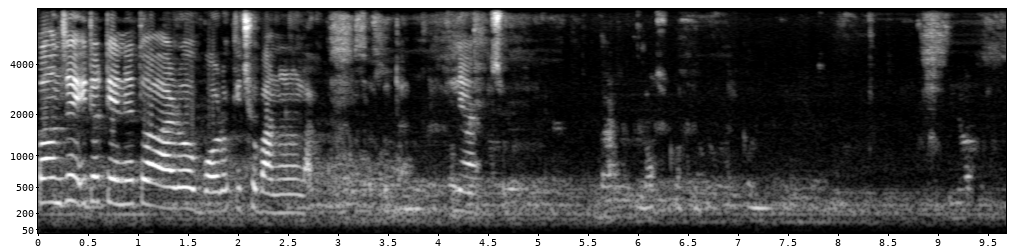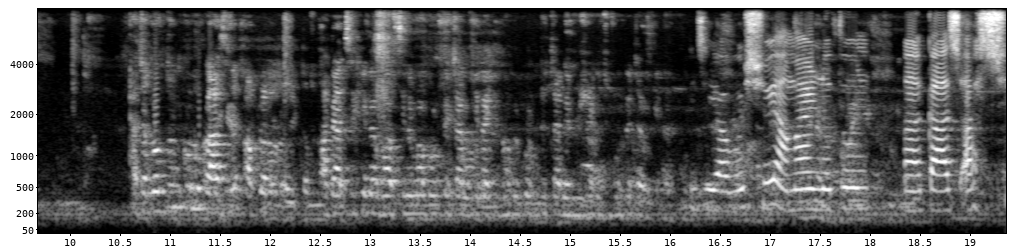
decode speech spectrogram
কারণ যে এটা টেনে তো আরও বড় কিছু বানানো লাগবে। আচ্ছা নতুন কোনো কাজ আপনার হাতে আছে কিনা বা সিনেমা করতে চান কিনা, কীভাবে করতে চান, এই বিষয়ে কিছু বলতে চান কিনা? জি, অবশ্যই আমার নতুন কাজ আসছে।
